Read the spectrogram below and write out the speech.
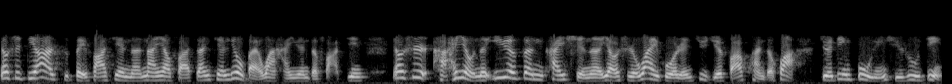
要是第二次被发现呢，那要罚三千六百万韩元的罚金。要是还还有呢，一月份开始呢，要是外国人拒绝罚款的话，决定不允许入境。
